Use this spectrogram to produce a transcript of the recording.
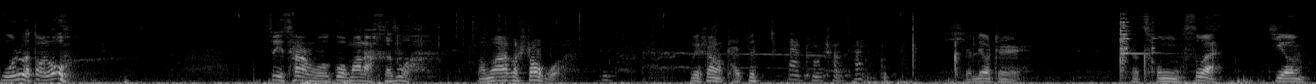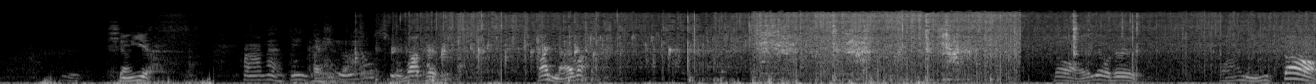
锅热倒油，这菜我跟我妈俩合作，我妈给我烧火，我给上面开炖。大厨炒菜，小料汁儿，这葱、蒜、姜、香叶，花了，给你开始了我妈开始。了，妈你来吧。倒料汁儿，往里一倒，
